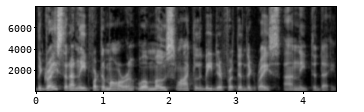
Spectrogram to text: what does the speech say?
The grace that I need for tomorrow will most likely be different than the grace I need today.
